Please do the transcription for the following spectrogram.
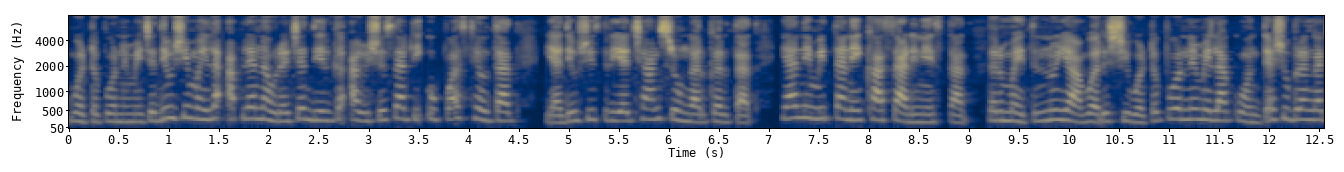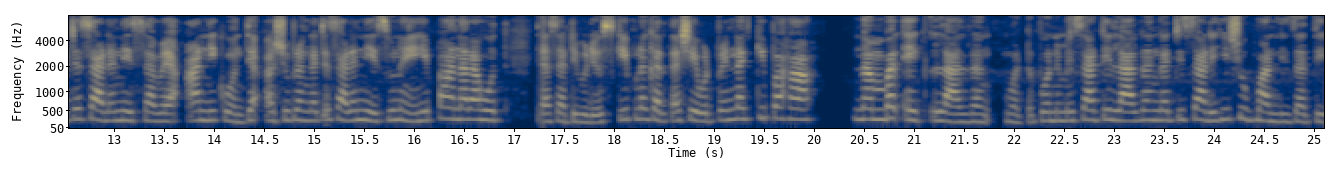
वटपौर्णिमेच्या दिवशी महिला आपल्या नवऱ्याच्या दीर्घ आयुष्यासाठी उपवास ठेवतात. या दिवशी स्त्रिया छान शृंगार करतात. या निमित्ताने खास साडी नेसतात. तर मैत्रिणू या वर्षी वटपौर्णिमेला कोणत्या शुभ रंगाच्या साड्या नेसाव्या आणि कोणत्या अशुभ रंगाच्या साड्या नेसू नये हे पाहणार आहोत. त्यासाठी व्हिडिओ स्किप न करता शेवटपर्यंत नक्की पहा. नंबर एक लाल रंग. वटपौर्णिमेसाठी लाल रंगाची साडी ही शुभ मानली जाते.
